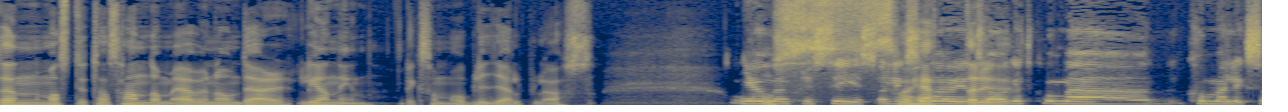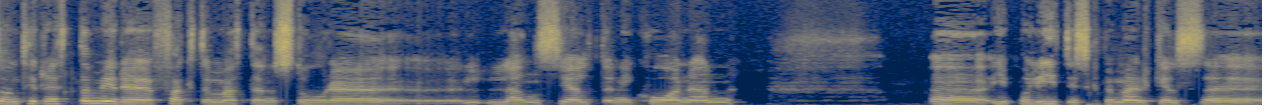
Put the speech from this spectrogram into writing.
Den måste tas hand om även om det är Lenin, liksom, och bli hjälplös. Jo, men precis. Och liksom överhuvudtaget komma, komma liksom till rätta med det faktum att den stora landshjälten, ikonen uh, i politisk bemärkelse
